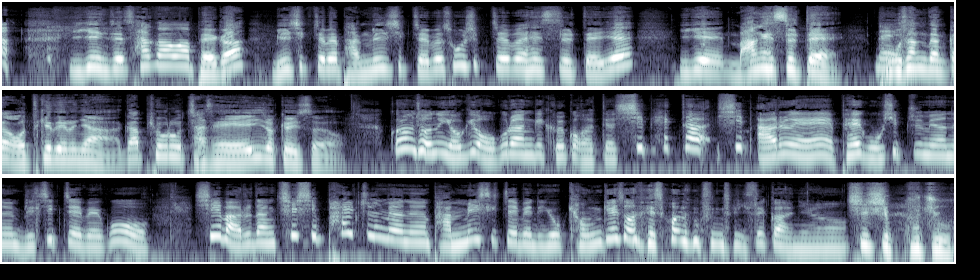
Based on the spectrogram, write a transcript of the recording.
이게 이제 사과와 배가 밀식재배, 반밀식재배, 소식재배 했을 때에 이게 망했을 때 네. 보상 단가가 어떻게 되느냐가 표로 자세히 적혀 있어요. 그럼 저는 여기 억울한 게 그럴 것 같아요. 10 헥타, 10 아르에 150 주면은 밀식 재배고, 10 아르당 78 주면은 반밀식 재배인데 요 경계선에 서는 분들이 있을 거 아니에요. 79주.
